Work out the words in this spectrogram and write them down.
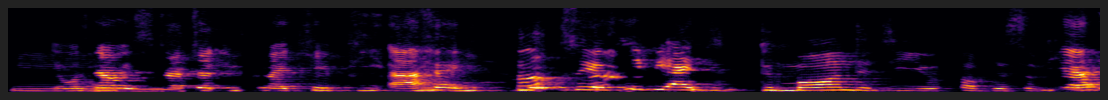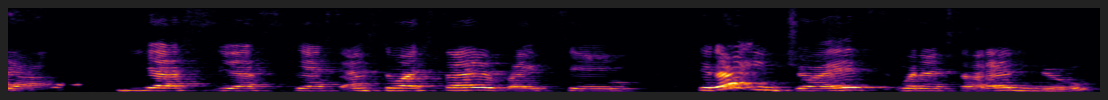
Mm. It was now mm. stretched into my KPI. so your KPI demanded you of this of yes, yeah. Yes, yes, yes. And so I started writing. Did I enjoy it when I started? No,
